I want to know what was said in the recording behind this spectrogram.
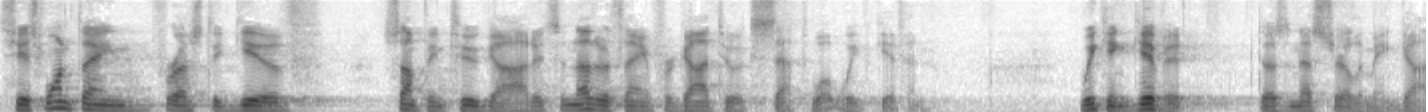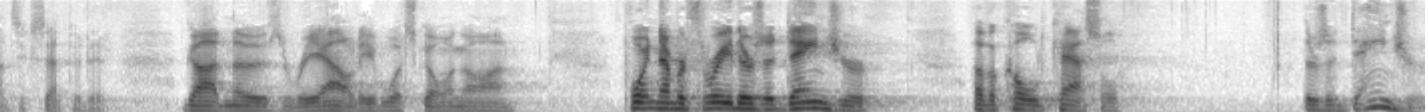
See, it's one thing for us to give something to God, it's another thing for God to accept what we've given. We can give it, doesn't necessarily mean God's accepted it. God knows the reality of what's going on. Point number three there's a danger of a cold castle. There's a danger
